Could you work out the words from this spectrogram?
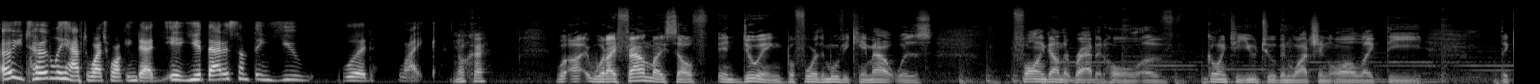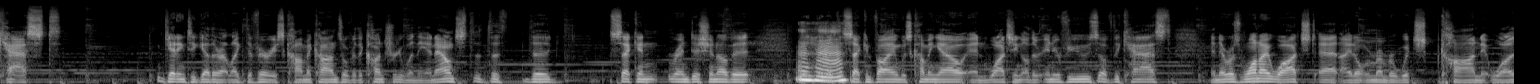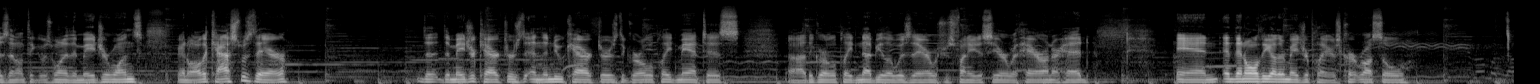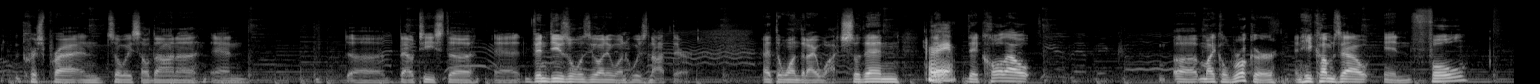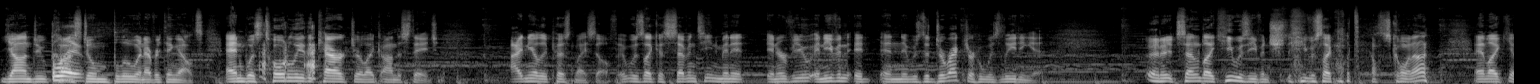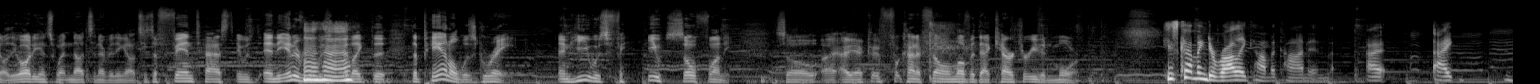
Oh, you totally have to watch Walking Dead. It, you, that is something you would like. Okay. Well, I, what I found myself in doing before the movie came out was falling down the rabbit hole of going to YouTube and watching all like the the cast getting together at like the various comic cons over the country when they announced the the, the second rendition of it. And that mm-hmm. the second volume was coming out and watching other interviews of the cast. And there was one i watched at i don't remember which con it was i don't think it was one of the major ones and all the cast was there the the major characters and the new characters. The girl who played Mantis, uh, the girl who played Nebula was there, which was funny to see her with hair on her head, and and then all the other major players: Kurt Russell, Chris Pratt, and Zoe Saldana, and uh, Bautista, and Vin Diesel was the only one who was not there at the one that I watched. So then they, Right. they call out uh, Michael Rooker, and he comes out in full Yondu Blue. costume, blue, and everything else, and was totally the character like on the stage. I nearly pissed myself. It was like a 17 minute interview, and even it, and it was the director who was leading it. And it sounded like he was even, sh- he was like, what the hell's going on? And like, you know, the audience went nuts and everything else. It's a fantastic, it was, and the interview was mm-hmm. like, the, the panel was great. And he was, fa- he was so funny. So I, I, I kind of fell in love with that character even more. He's coming to Raleigh Comic Con, and I, I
